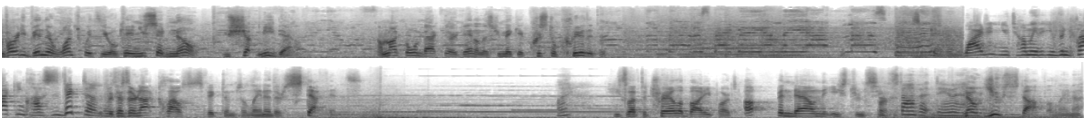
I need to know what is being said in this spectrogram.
I've already been there once with you, okay? And you said no. You shut me down. I'm not going back there again unless you make it crystal clear that. Why didn't you tell me that you've been tracking Klaus's victims? Because they're not Klaus's victims, Elena. They're Stefan's. What? He's left a trail of body parts up and down the eastern seaboard. Stop it, damn it. No, you stop, Elena.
